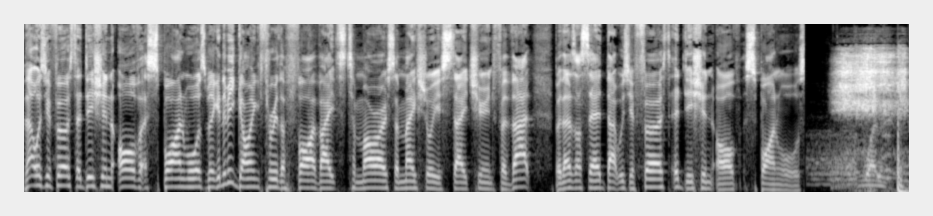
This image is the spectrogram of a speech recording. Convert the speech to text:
That was your first edition of Spine Wars. We're going to be going through the 5 eighths tomorrow, so make sure you stay tuned for that. But as I said, that was your first edition of Spine Wars. One.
